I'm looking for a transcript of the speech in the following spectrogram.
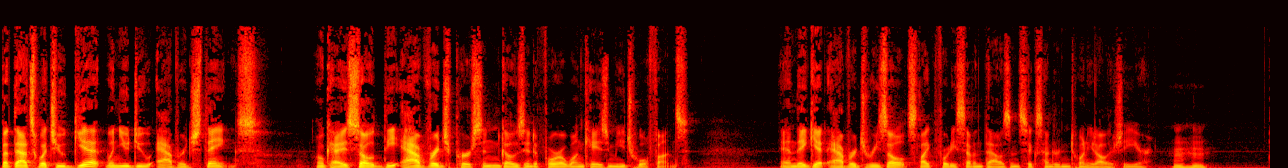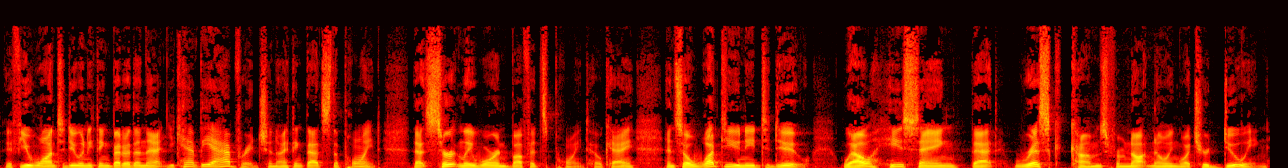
But that's what you get when you do average things. Okay, so the average person goes into 401ks and mutual funds, and they get average results like $47,620 a year. Mm-hmm. If you want to do anything better than that, you can't be average. And I think that's the point. That's certainly Warren Buffett's point, okay? And so what do you need to do? Well, he's saying that risk comes from not knowing what you're doing.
